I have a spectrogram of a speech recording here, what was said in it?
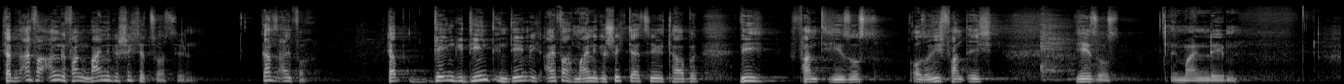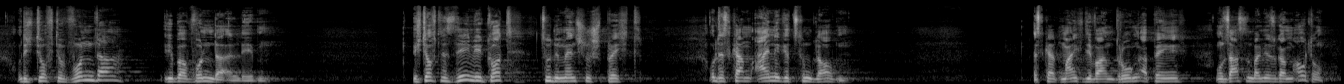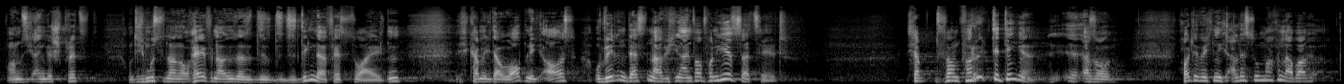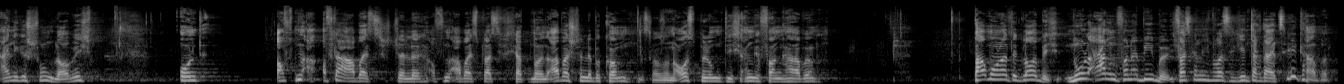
Ich habe einfach angefangen, meine Geschichte zu erzählen. Ganz einfach. Ich habe denen gedient, indem ich einfach meine Geschichte erzählt habe. Wie fand Jesus, also wie fand ich Jesus in meinem Leben? Und ich durfte Wunder über Wunder erleben. Ich durfte sehen, wie Gott zu den Menschen spricht. Und es kamen einige zum Glauben. Es gab manche, die waren drogenabhängig und saßen bei mir sogar im Auto, haben sich eingespritzt. Und ich musste dann auch helfen, also dieses Ding da festzuhalten. Ich kann mich da überhaupt nicht aus. Und währenddessen habe ich ihnen einfach von Jesus erzählt. Ich hab, das waren verrückte Dinge. Also heute will ich nicht alles so machen, aber einiges schon, glaube ich. Und auf, den, auf der Arbeitsstelle, auf dem Arbeitsplatz, ich hatte eine neue Arbeitsstelle bekommen. Das war so eine Ausbildung, die ich angefangen habe. Ein paar Monate gläubig, null Ahnung von der Bibel. Ich weiß gar nicht, was ich jeden Tag da erzählt habe.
